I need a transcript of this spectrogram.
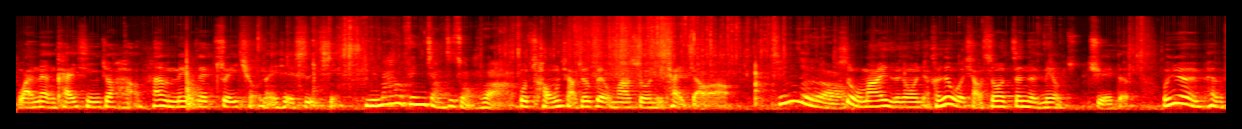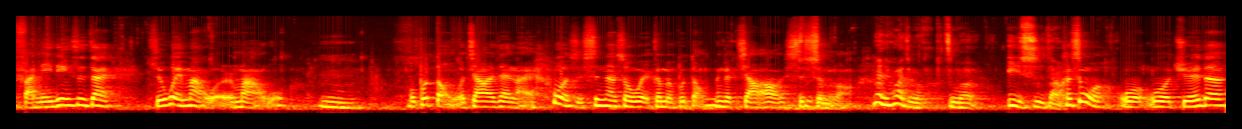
玩的很开心就好，他们没有在追求那些事情。你妈会跟你讲这种话？我从小就被我妈说你太骄傲。真的哦，是我妈一直跟我讲，可是我小时候真的没有觉得，我觉得很烦。你一定是在只是为骂我而骂我，嗯，我不懂我骄傲在哪里，或者是那时候我也根本不懂那个骄傲是什么。那你后来怎么怎么意识到？可是我我我觉得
